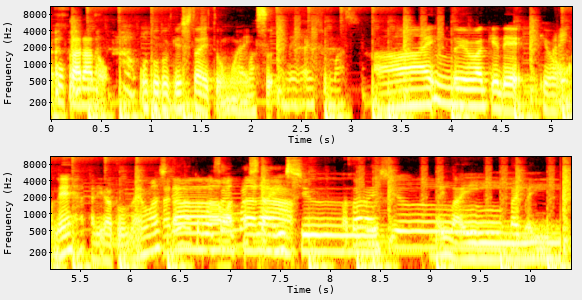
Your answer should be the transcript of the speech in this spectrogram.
こからの。お届けしたいと思います。はいお願いします。はーい、うんというわけで今日もね、ありがとうございました。ありがとうございましたまた来週。また来週。バイバイ。バイバイ。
